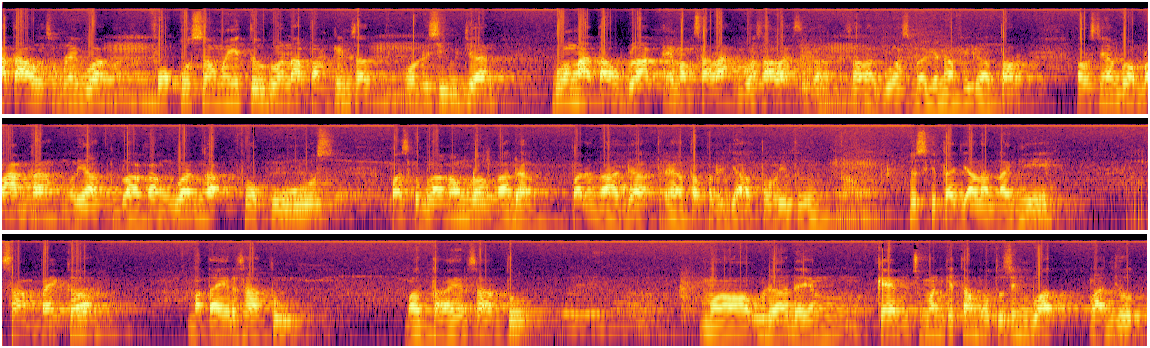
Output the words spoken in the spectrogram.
nggak tahu sebenarnya gua Hmm. fokus sama itu gua napakin saat Hmm. kondisi hujan. Gua nggak tahu belak emang salah gua salah sih bang. Hmm. salah gua sebagai navigator. Harusnya gua melangkah ngelihat ke belakang. Gua nggak fokus pas ke belakang udah nggak ada pada nggak ada. Ternyata pada jatuh itu. Hmm. terus kita jalan lagi sampai ke mata air satu. Mata air satu ma- udah ada yang camp cuman kita mutusin buat lanjut.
